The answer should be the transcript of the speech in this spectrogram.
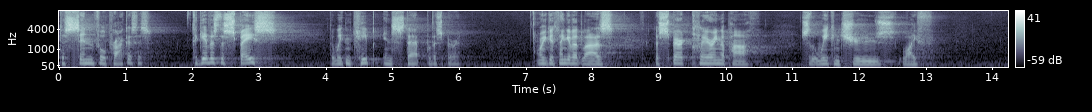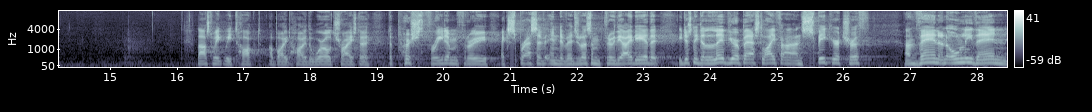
to sinful practices, to give us the space that we can keep in step with the Spirit. Or you could think of it as the Spirit clearing the path so that we can choose life. Last week we talked about how the world tries to, to push freedom through expressive individualism, through the idea that you just need to live your best life and speak your truth, and then and only then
